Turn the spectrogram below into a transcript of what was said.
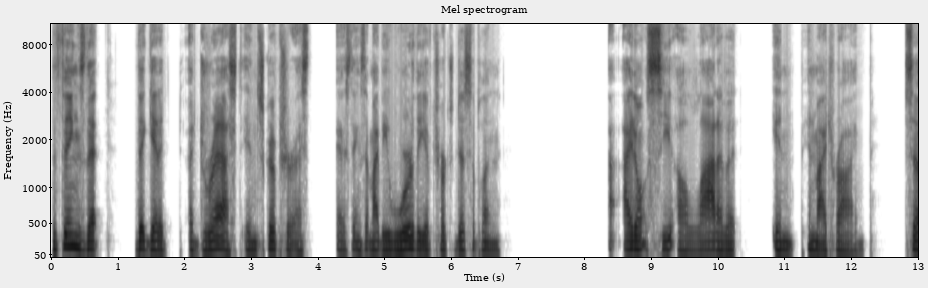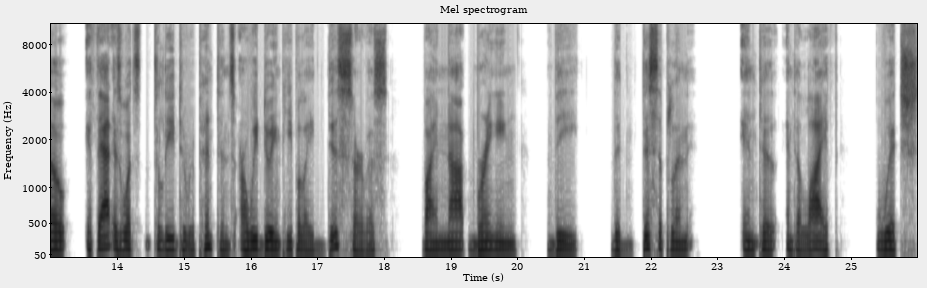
the things that that get a, addressed in scripture as as things that might be worthy of church discipline I, I don't see a lot of it in in my tribe. So if that is what's to lead to repentance are we doing people a disservice by not bringing the the discipline into into life which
